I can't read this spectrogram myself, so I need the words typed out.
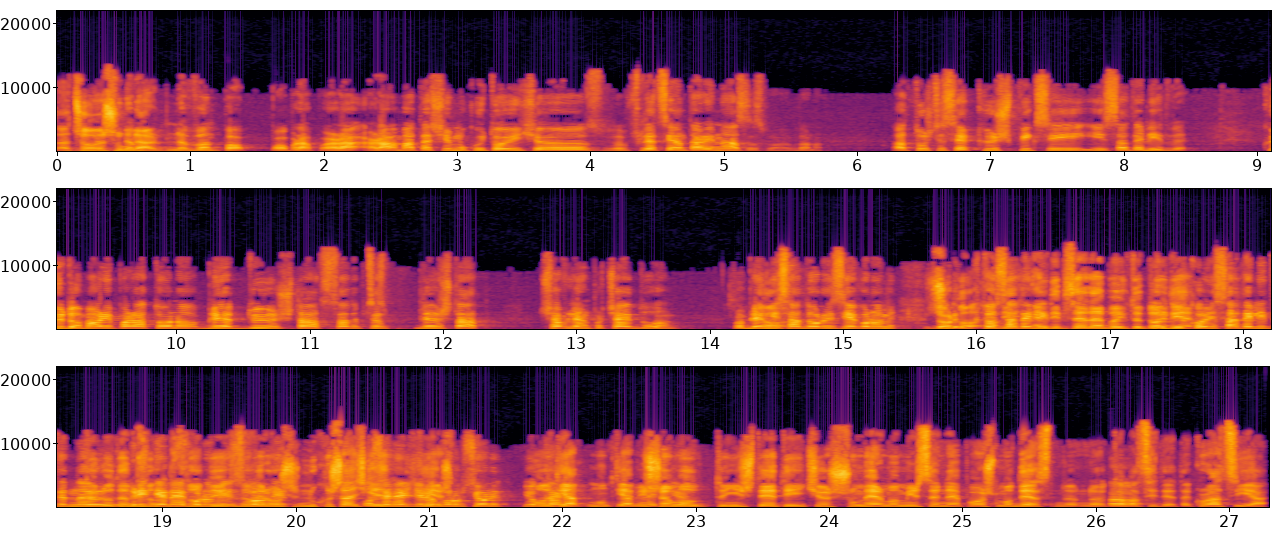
Na çove shumë larg. Në vend po, po pra, ra, Rama tashi më kujtoi që flet si antar i NASA-s, po, thonë. A thu është se ky shpikësi i satelitëve. Ky do marri para tona, ble 2 7, sate pse ble 7. Ça vlen, për ça i duam? Problemi sa do rrisi ekonomi. Do rrisi këto satelitë. E di pse edhe bëj këtë pyetje. Do ndikojnë satelitët në rritjen e ekonomisë së vendit. Nuk është aq keq. Ose në korrupsionit. Jo mund të mund t'ju jap një shembull të një shteti që është shumë herë më mirë se ne, po është modest në në po. kapacitete. Kroacia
